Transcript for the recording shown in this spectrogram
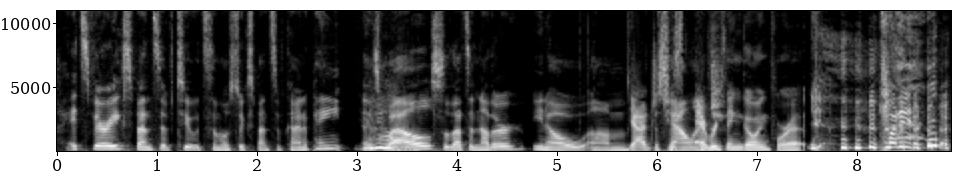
it's very expensive too. It's the most expensive kind of paint yeah. as well. So that's another, you know, um, yeah, just challenge. everything going for it. But it,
